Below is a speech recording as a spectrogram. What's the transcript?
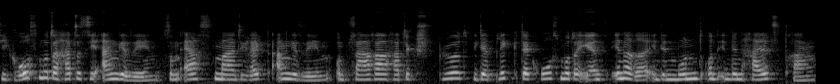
Die Großmutter hatte sie angesehen, zum ersten Mal direkt angesehen, und Sarah hatte gespürt, wie der Blick der Großmutter ihr ins Innere, in den Mund und in den Hals drang,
